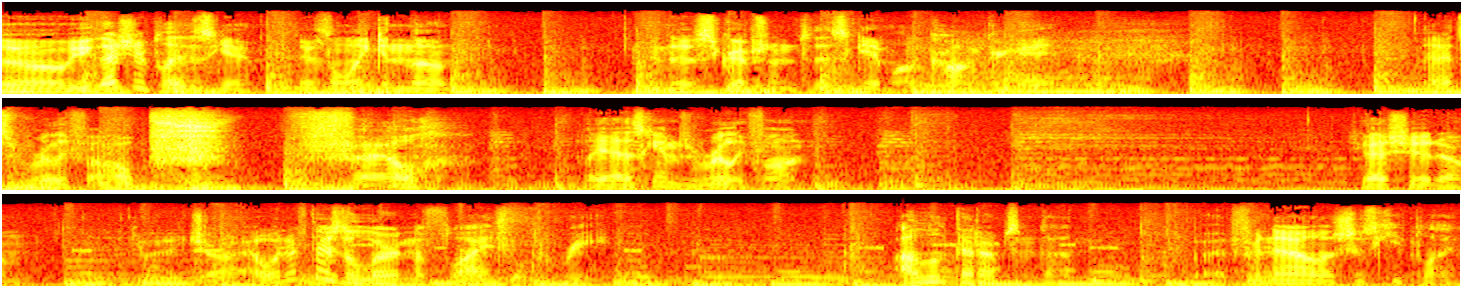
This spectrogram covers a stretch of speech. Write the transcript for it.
So, you guys should play this game. There's a link in the in the description to this game on Kongregate. And it's really fun. Oh, pff, fail. But yeah, this game's really fun. You guys should, um, give it a try. I wonder if there's a Learn to Fly 3. I'll look that up sometime. But for now, let's just keep playing.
